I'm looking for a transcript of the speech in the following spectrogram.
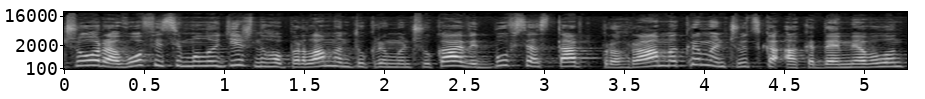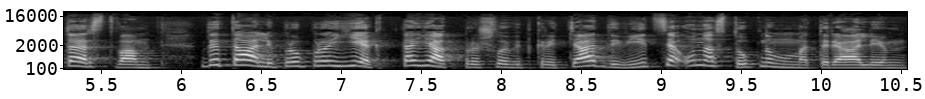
Учора в офісі молодіжного парламенту Кременчука відбувся старт програми Кременчуцька академія волонтерства. Деталі про проєкт та як пройшло відкриття дивіться у наступному матеріалі.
